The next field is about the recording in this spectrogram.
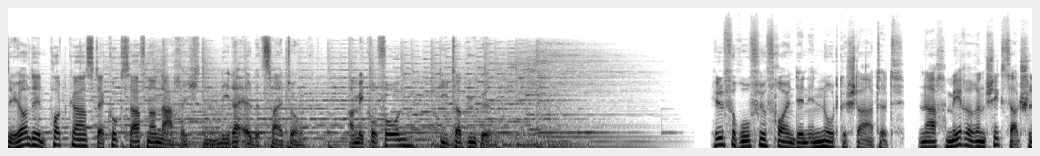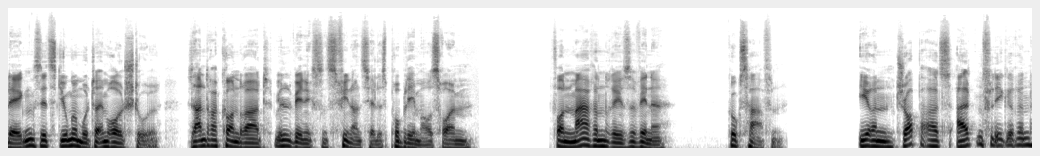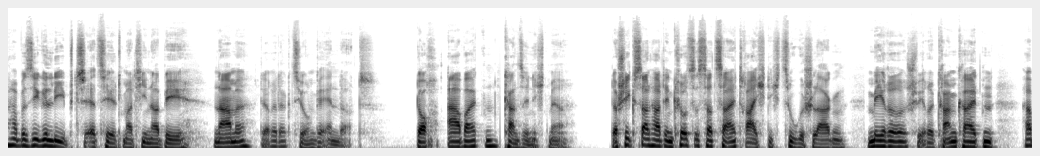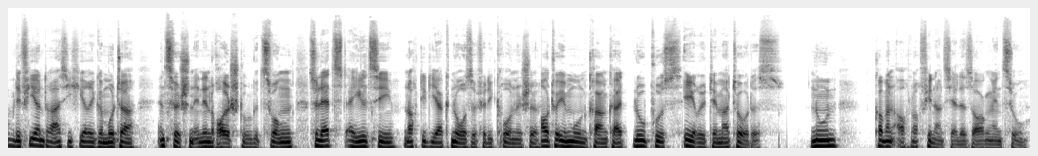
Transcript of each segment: Sie hören den Podcast der Cuxhavener Nachrichten Niederelbe Zeitung. Am Mikrofon Dieter Bügel. Hilferuf für Freundin in Not gestartet. Nach mehreren Schicksalsschlägen sitzt junge Mutter im Rollstuhl. Sandra Konrad will wenigstens finanzielles Problem ausräumen. Von Maren Rese-Winne. Cuxhaven. Ihren Job als Altenpflegerin habe sie geliebt, erzählt Martina B. Name der Redaktion geändert. Doch arbeiten kann sie nicht mehr. Das Schicksal hat in kürzester Zeit reichlich zugeschlagen. Mehrere schwere Krankheiten haben die 34-jährige Mutter inzwischen in den Rollstuhl gezwungen. Zuletzt erhielt sie noch die Diagnose für die chronische Autoimmunkrankheit Lupus erythematodes. Nun kommen auch noch finanzielle Sorgen hinzu.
